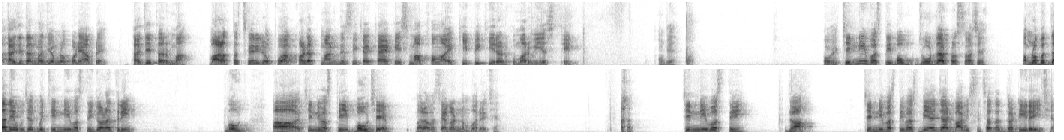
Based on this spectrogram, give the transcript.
તાજેતરમાં જે હમણાં ભણ્યા આપણે, તાજેતરમાં બાળક તસ્કરી રોકવા કડક માર્ગદર્શિકા કયા કેસમાં આપવામાં આવી? KP Kiran Kumar VS state okay. Okay, ચીનની વસ્તી બહુ જોરદાર પ્રશ્ન છે. હમણાં બધાને એવું છે કે ભાઈ ચીનની વસ્તી ગણતરી બહુ ચીનની વસ્તી બહુ છે. બરાબર સેકન્ડ નંબરે છે. ચીનની વસ્તી, જા. ચીનની વસ્તી વર્ષ બે હજાર બાવીસથી સતત ઘટી રહી છે.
